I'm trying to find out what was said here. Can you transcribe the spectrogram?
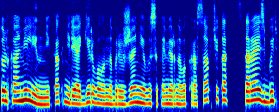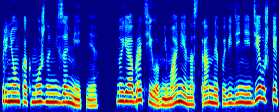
Только Амелин никак не реагировала на брюзжание высокомерного красавчика, стараясь быть при нем как можно незаметнее но я обратила внимание на странное поведение девушки,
